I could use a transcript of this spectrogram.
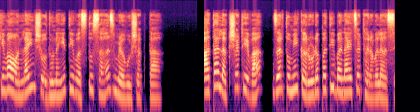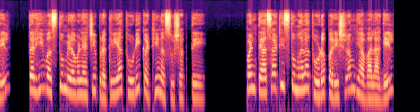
किंवा ऑनलाईन शोधूनही ती वस्तू सहज मिळवू शकता. आता लक्ष ठेवा जर तुम्ही करोडपती बनायचं ठरवलं असेल तर ही वस्तू मिळवण्याची प्रक्रिया थोडी कठीण असू शकते. पण त्यासाठीच तुम्हाला थोडं परिश्रम घ्यावा लागेल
